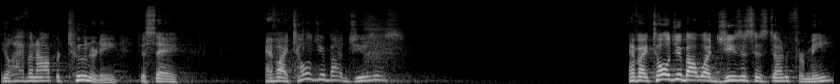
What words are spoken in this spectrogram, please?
You'll have an opportunity to say, have I told you about Jesus? Have I told you about what Jesus has done for me?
